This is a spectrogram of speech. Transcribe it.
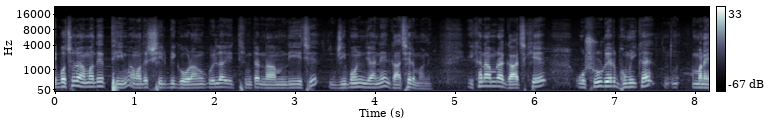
এবছরে আমাদের থিম আমাদের শিল্পী গৌরাঙ্গ কৈলা এই থিমটার নাম দিয়েছে, জীবন জানে গাছের মানে। এখানে আমরা গাছকে অসুরের ভূমিকায় মানে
